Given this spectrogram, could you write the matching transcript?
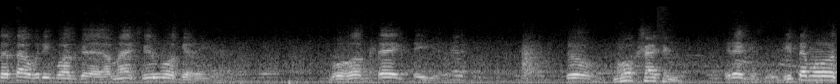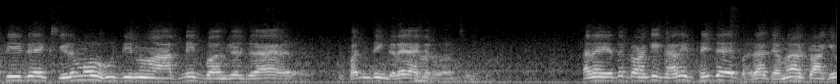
થતા સુધી પહોંચ ગયા અમે ક્ષીણમો કહેવાય. ગયા મોહ ક્ષય થઈ ગયો. તો મોક્ષ થાય થયું એટલે જીતમોહથી તે ક્ષીણમોહ સુધીનું આટલી પંચિંગ રહ્યા કરવાનું. અને એ તો ટાંકી ખાલી થઈ જાય. ભરા જમા ટાંકી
